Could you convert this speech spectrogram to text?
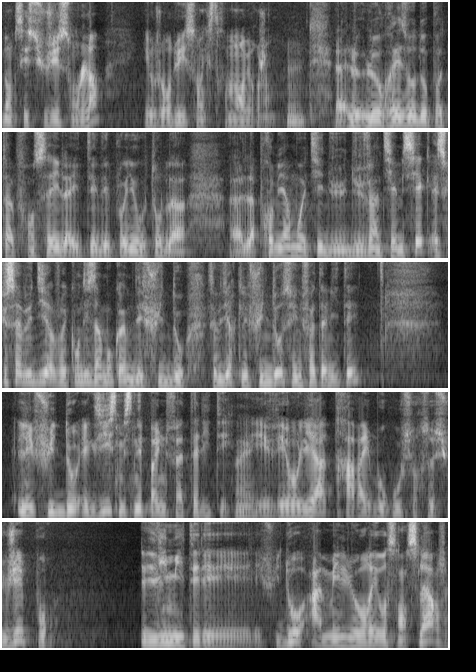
donc ces sujets sont là. Et aujourd'hui, ils sont extrêmement urgents. Hmm. Euh, le, réseau d'eau potable français, il a été déployé autour de la, euh, la première moitié du XXe siècle. Est-ce que ça veut dire, je voudrais qu'on dise un mot quand même des fuites d'eau, ça veut dire que les fuites d'eau, c'est une fatalité? Les fuites d'eau existent, mais ce n'est pas une fatalité. Et Veolia travaille beaucoup sur ce sujet pour limiter les, fuites d'eau, améliorer au sens large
